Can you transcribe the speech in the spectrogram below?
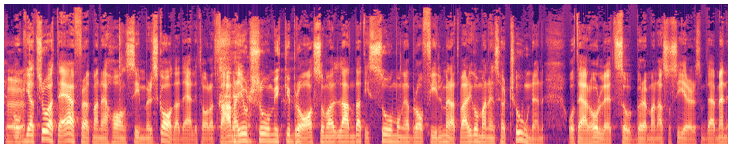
Mm. Och jag tror att det är för att man är Hans Zimmer-skadad, ärligt talat. För han har gjort så mycket bra, som har landat i så många bra filmer, att varje gång man ens hör tonen åt det här hållet så börjar man associera det som det. Men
